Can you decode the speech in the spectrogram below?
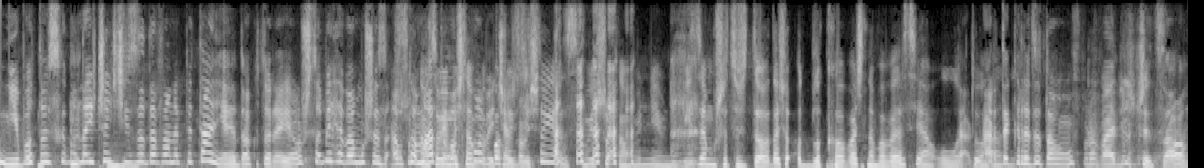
inni, bo to jest chyba najczęściej zadawane pytanie, do której ja już sobie chyba muszę z automatu sobie, myślałam, odpowiedź Boże, jakąś. to jest? Mówię, szukam, nie nie widzę, muszę coś dodać, odblokować, nowa wersja, uaktualnić. Tak, kartę kredytową wprowadzić, czy co?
